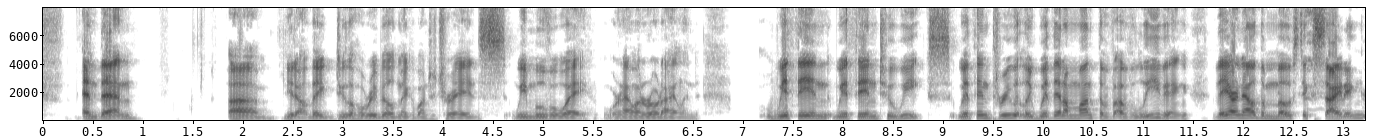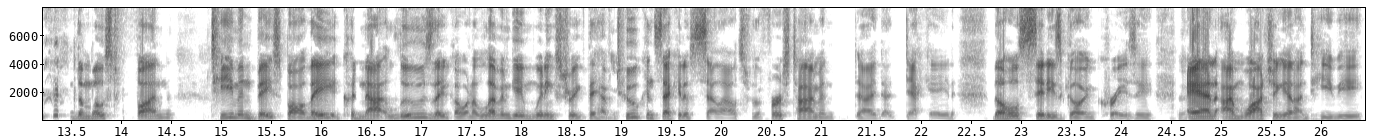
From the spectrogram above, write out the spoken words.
and then, um, you know, they do the whole rebuild, make a bunch of trades. We move away. We're now in Rhode Island. Within within two weeks, within three, like within a month of, of leaving, they are now the most exciting, the most fun, team in baseball. They could not lose. They go an 11 game winning streak. They have two consecutive sellouts for the first time in uh, a decade. The whole city's going crazy. And I'm watching it on TV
